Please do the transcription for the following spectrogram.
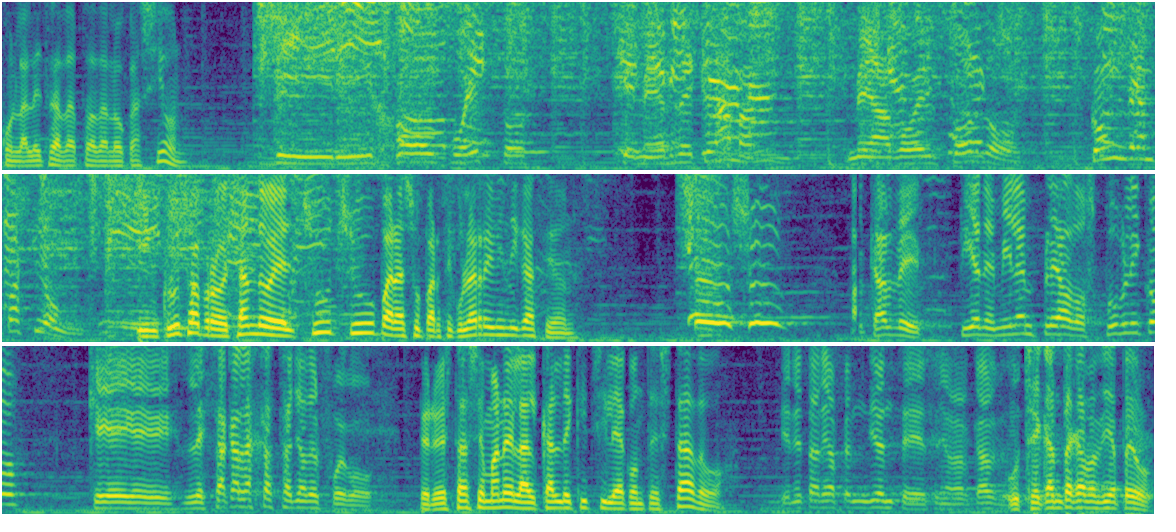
con la letra adaptada a la ocasión. Dirijo puestos que me reclaman, me hago el sordo con gran pasión. Incluso aprovechando el chuchu para su particular reivindicación. Chuchu. Alcalde, tiene mil empleados públicos que le sacan las castañas del fuego. Pero esta semana el alcalde Kichi le ha contestado. Tiene tarea pendiente, señor alcalde. Usted canta cada día peor,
